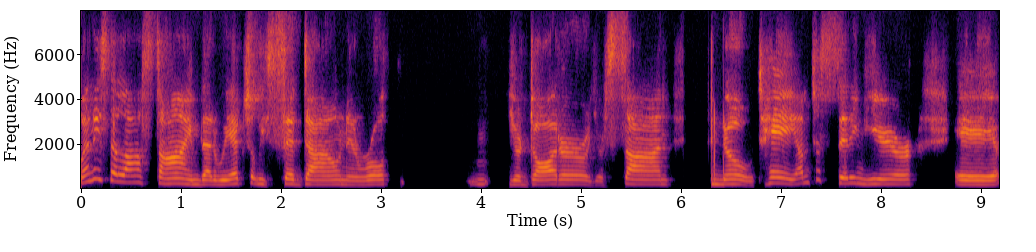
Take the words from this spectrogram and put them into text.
when is the last time that we actually sat down and wrote your daughter or your son a note? Hey, I'm just sitting here. Uh,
